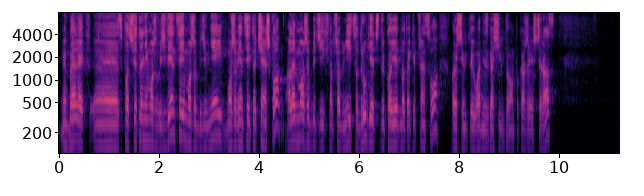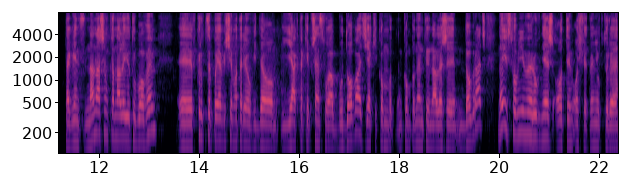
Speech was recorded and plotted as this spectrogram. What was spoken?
belek e, z podświetleniem może być więcej, może być mniej, może więcej to ciężko, ale może być ich na przykład mniej co drugie, czy tylko jedno takie przęsło. O, jeszcze mi tutaj ładnie zgasili, to Wam pokażę jeszcze raz. Tak więc na naszym kanale YouTube'owym wkrótce pojawi się materiał wideo, jak takie przęsła budować, jakie kom- komponenty należy dobrać. No i wspomnimy również o tym oświetleniu, które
